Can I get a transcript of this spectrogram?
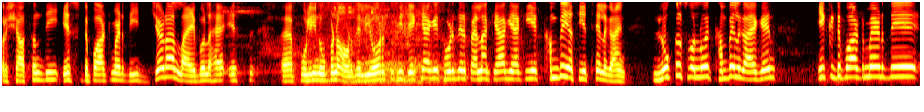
ਪ੍ਰਸ਼ਾਸਨ ਦੀ, ਇਸ ਡਿਪਾਰਟਮੈਂਟ ਦੀ, ਜਿਹੜਾ ਲਾਇਬਲ ਹੈ ਇਸ ਪੁਲੀ ਨੂੰ ਬਣਾਉਣ ਦੇ ਲਈ। ਔਰ ਤੁਸੀਂ ਦੇਖਿਆ ਕਿ ਥੋੜੀ ਦੇਰ ਪਹਿਲਾਂ ਕਿਹਾ ਗਿਆ ਕਿ ਇਹ ਖੰਭੇ ਅਸੀਂ ਇੱਥੇ ਲਗਾਏ ਲੋਕਲਸ ਵੱਲੋਂ ਇਹ ਖੰਭੇ ਲਗਾਏ ਗਏ ਨੇ। ਇੱਕ ਡਿਪਾਰਟਮੈਂਟ ਦੇ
